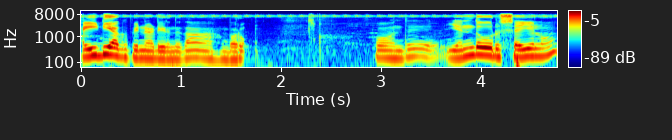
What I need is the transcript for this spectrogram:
ஐடியாவுக்கு பின்னாடி இருந்து தான் வரும். இப்போது வந்து எந்த ஒரு செயலும்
